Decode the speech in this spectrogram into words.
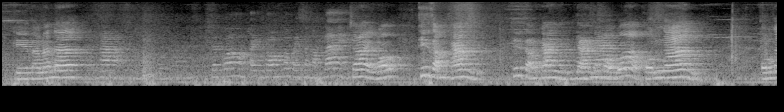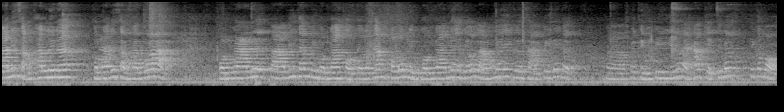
โอเคตามนั้นนะค่ะแล้วก็ใครพร้อมก็ไปสมัครได้ ใช่เพราะที่สำคัญที่สำคัญอยากจะบอกว่าผลงาน ผลงานที่สำคัญเลยนะผลงานที่สำคัญว่าผลงานเนี่ยตามที่ท่านมีผลงานของแต่ละท่านคนละหนึ่งผลงานเนี่ยย้อนหลังไม่ให้เกินสามปีตั้งแต่อ่า ไปถึงปีเท่าไหร่ห้าเจ็ดใช่ไหมที่เขาบอก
